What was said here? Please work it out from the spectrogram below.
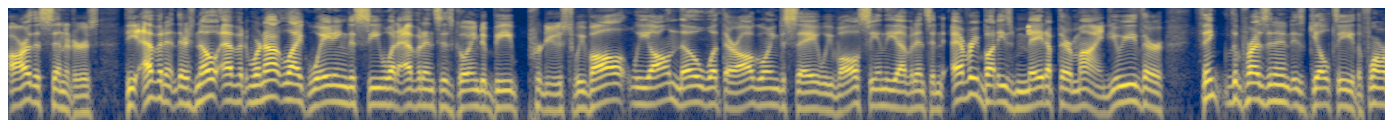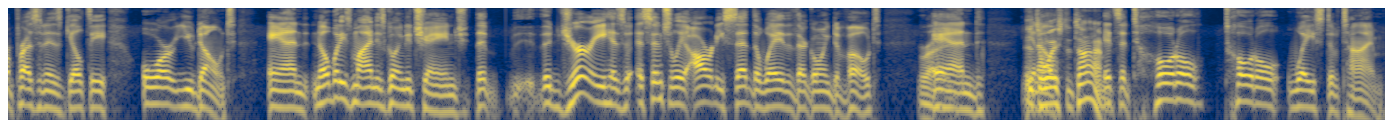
are the senators. The evidence. There's no evidence. We're not like waiting to see what evidence is going to be produced. We've all we all know what they're all going to say. We've all seen the evidence, and everybody's made up their mind. You either think the president is guilty, the former president is guilty, or you don't and nobody's mind is going to change. The the jury has essentially already said the way that they're going to vote, Right. and you it's know, a waste of time. It's a total total waste of time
